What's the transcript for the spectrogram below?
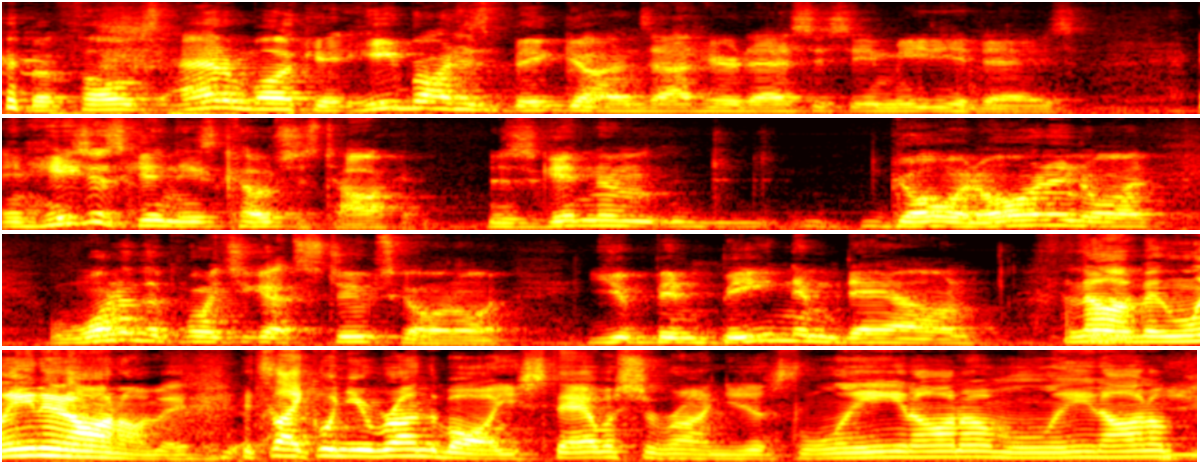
but folks, Adam Luckett, he brought his big guns out here to SEC Media Days, and he's just getting these coaches talking, just getting them going on and on. One of the points you got Stoops going on. You've been beating him down. No, I've been leaning on them. It's like when you run the ball, you establish the run, you just lean on them, lean on them.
